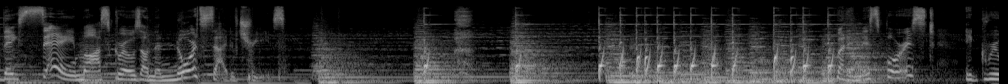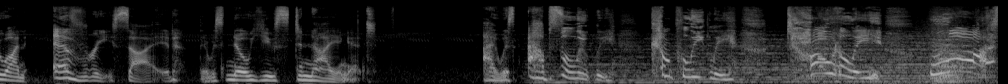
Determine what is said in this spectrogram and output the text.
They say moss grows on the north side of trees. But in this forest, it grew on every side. There was no use denying it. I was absolutely, completely, totally lost!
